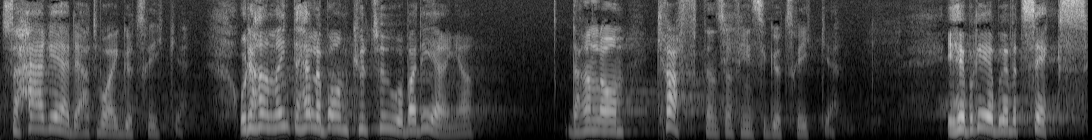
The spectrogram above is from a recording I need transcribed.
så här är det att vara i Guds rike. Och det handlar inte heller bara om kultur och värderingar. Det handlar om kraften som finns i Guds rike. I Hebreerbrevet 6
